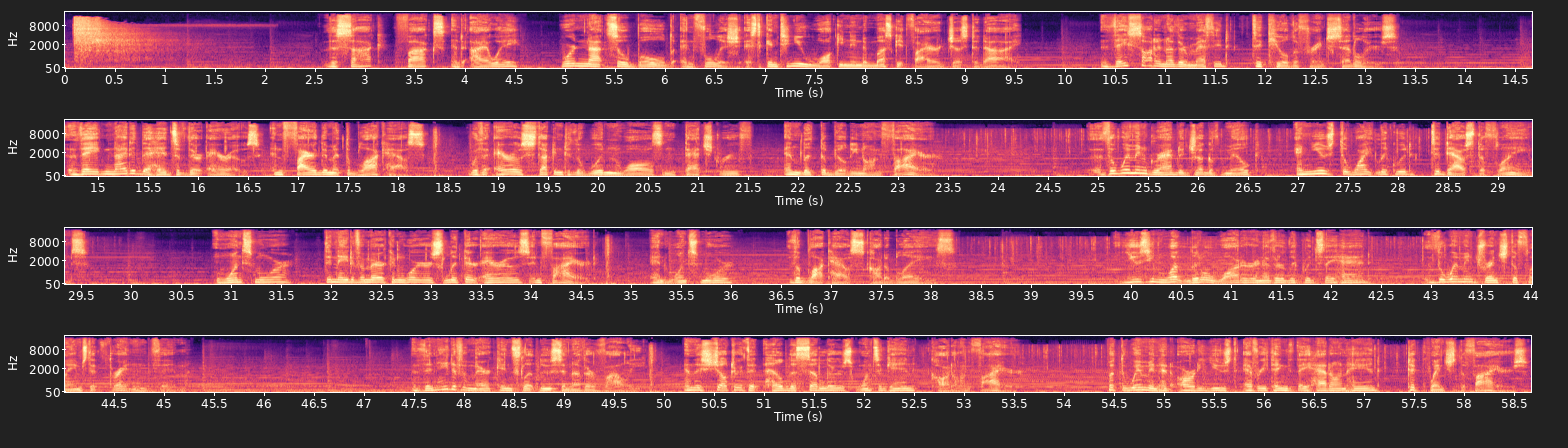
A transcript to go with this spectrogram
The Sauk, Fox, and Iowa were not so bold and foolish as to continue walking into musket fire just to die. They sought another method to kill the French settlers. They ignited the heads of their arrows and fired them at the blockhouse, where the arrows stuck into the wooden walls and thatched roof and lit the building on fire. The women grabbed a jug of milk and used the white liquid to douse the flames. Once more, the Native American warriors lit their arrows and fired, and once more, the blockhouse caught ablaze. Using what little water and other liquids they had, the women drenched the flames that threatened them. The Native Americans let loose another volley, and the shelter that held the settlers once again caught on fire. But the women had already used everything that they had on hand to quench the fires.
